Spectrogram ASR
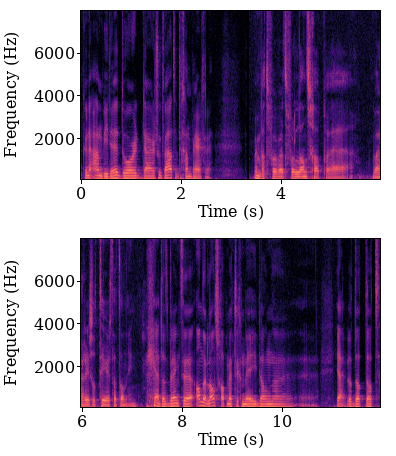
kunnen aanbieden door daar zoet water te gaan bergen. En wat voor, wat voor landschap, uh, waar resulteert dat dan in? Ja, dat brengt een uh, ander landschap met zich mee dan... Eh, ja, dat... dat, dat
